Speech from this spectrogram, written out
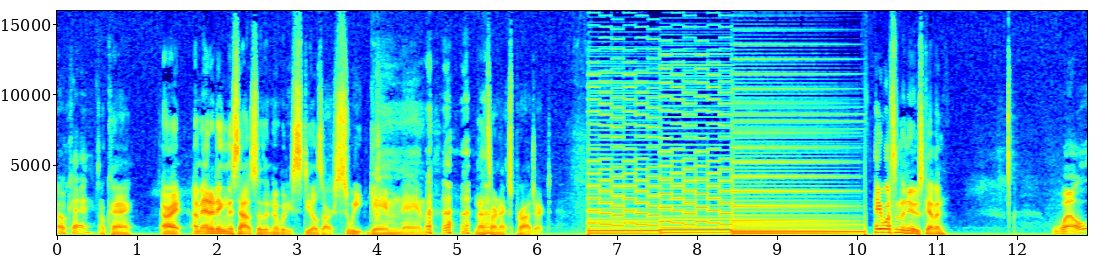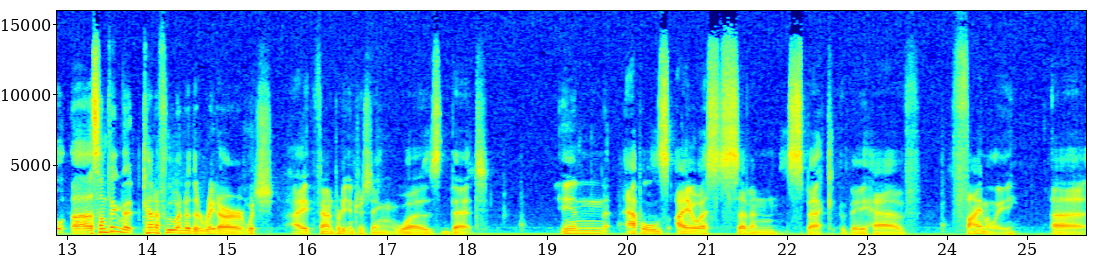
Okay. Okay. All right. I'm editing this out so that nobody steals our sweet game name. and that's our next project. Hey, what's in the news, Kevin? Well, uh, something that kind of flew under the radar, which I found pretty interesting, was that in Apple's iOS 7 spec, they have finally uh,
